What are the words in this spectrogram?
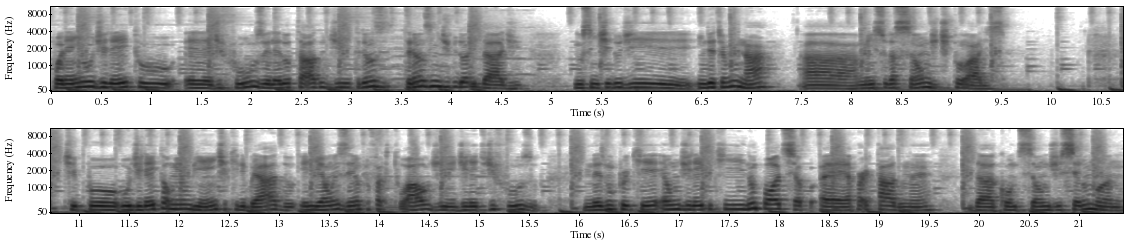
Porém, o direito é, difuso ele é dotado de trans, transindividualidade, no sentido de indeterminar a mensuração de titulares. Tipo, o direito ao meio ambiente equilibrado, ele é um exemplo factual de direito difuso, mesmo porque é um direito que não pode ser é, apartado, né, da condição de ser humano.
